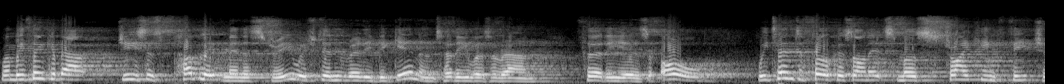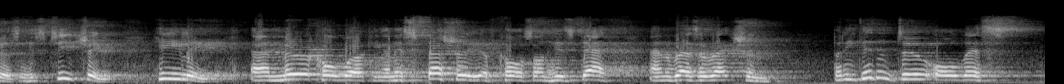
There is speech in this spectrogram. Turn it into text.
When we think about Jesus' public ministry, which didn't really begin until he was around 30 years old, we tend to focus on its most striking features his teaching, healing, and miracle working, and especially, of course, on his death and resurrection. But he didn't do all this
